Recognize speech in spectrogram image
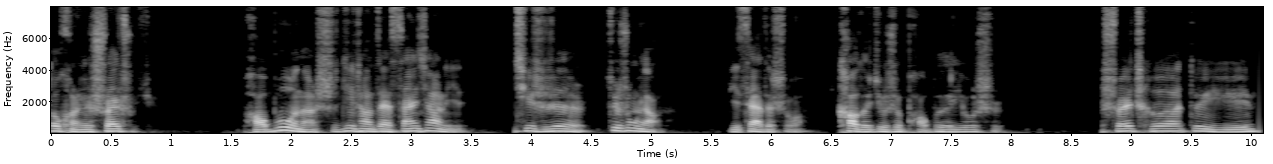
都很容易摔出去。跑步呢，实际上在三项里其实是最重要的。比赛的时候靠的就是跑步的优势。摔车对于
